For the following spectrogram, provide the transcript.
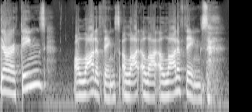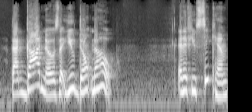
There are things, a lot of things, a lot, a lot, a lot of things that God knows that you don't know. And if you seek him,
